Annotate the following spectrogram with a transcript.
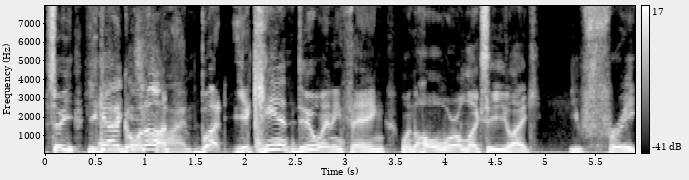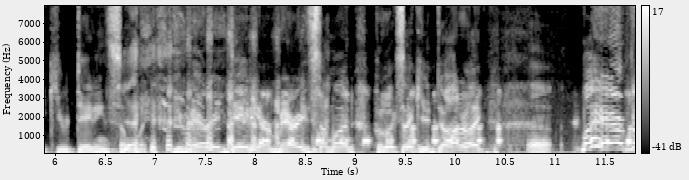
So you, you got it going on. fine. But you can't do anything when the whole world looks at you like, you freak, you're dating someone, you married, dating or married someone who looks like your daughter, like, my hair fell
